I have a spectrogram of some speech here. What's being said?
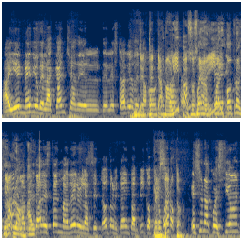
ahí en medio de la cancha del, del estadio de, De, de Tamaulipas. Tamaulipas, o sea, Bueno, ahí. otro ejemplo. Claro. La Al- mitad está en Madero y la, la otra mitad en Tampico. Pero Exacto. bueno, es una cuestión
